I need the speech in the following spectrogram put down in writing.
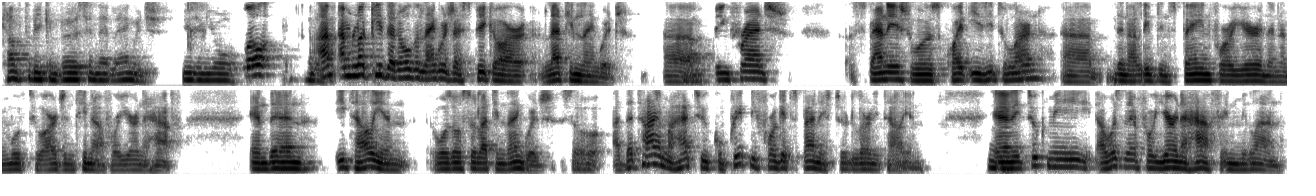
comfortably converse in that language? Using your well I'm, I'm lucky that all the language i speak are latin language. Uh, wow. being french spanish was quite easy to learn. Uh, then i lived in spain for a year and then i moved to argentina for a year and a half. And then italian was also latin language. So at that time i had to completely forget spanish to learn italian. Mm-hmm. and it took me i was there for a year and a half in milan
